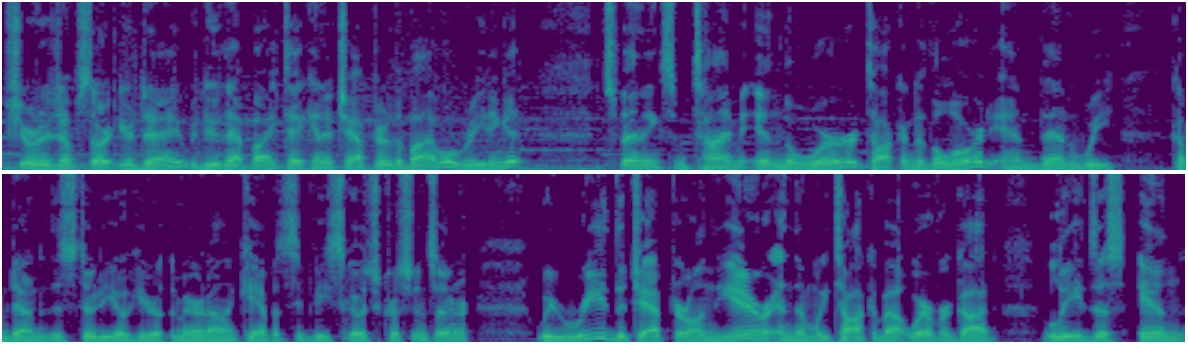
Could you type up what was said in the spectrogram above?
Sure to jumpstart your day. We do that by taking a chapter of the Bible, reading it, spending some time in the Word, talking to the Lord, and then we come down to the studio here at the Merritt Island campus of East Coast Christian Center. We read the chapter on the air, and then we talk about wherever God leads us in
